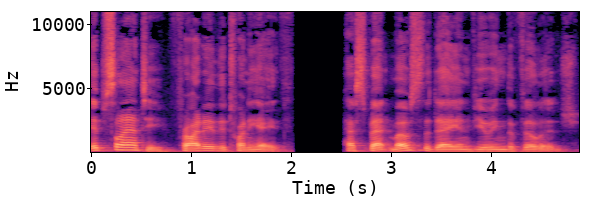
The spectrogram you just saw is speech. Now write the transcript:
Ypsilanti, Friday the 28th. Have spent most of the day in viewing the village.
